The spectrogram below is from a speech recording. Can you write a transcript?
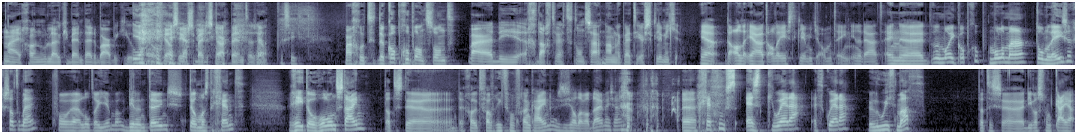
Nee, gewoon hoe leuk je bent bij de barbecue. Ja. Of je als eerste bij de start bent en zo. Ja, precies. Maar goed, de kopgroep ontstond waar die eh, gedacht werd te ontstaan. Namelijk bij het eerste klimmetje. Ja, de alle, ja, het allereerste klimmetje al meteen, inderdaad. En eh, een mooie kopgroep. Mollema, Tom Lezer zat erbij voor Lotto Jumbo. Dylan Teuns, Thomas de Gent. Reto Hollenstein, dat is de, de grote favoriet van Frank Heijnen. Dus die zal er wel blij mee zijn. Eh Jesus Esquera, Esquera. Luis Math. Dat is, eh, die was van Caja,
